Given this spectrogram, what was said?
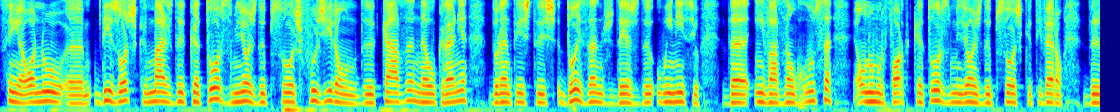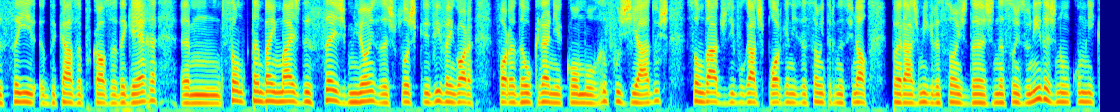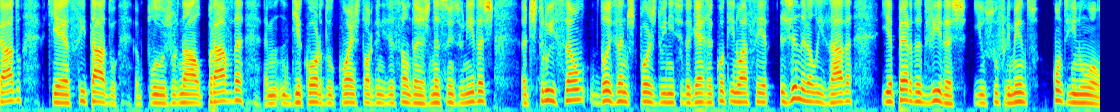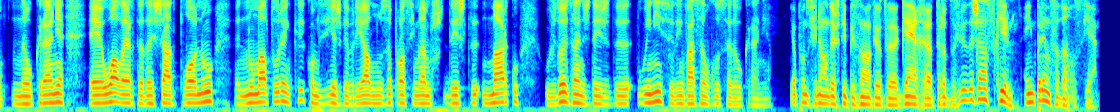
Sim, a ONU uh, diz hoje que mais de 14 milhões de pessoas fugiram de casa na Ucrânia durante estes dois anos desde o início da invasão russa. É um número forte, 14 milhões de pessoas que tiveram de sair de casa por causa da guerra. Um, são também mais de 6 milhões as pessoas que vivem agora fora da Ucrânia como refugiados. São dados divulgados pela Organização Internacional para as Migrações das Nações Unidas num comunicado que é citado pelo jornal jornal Pravda. Hum, de acordo com esta Organização das Nações Unidas, a destruição, dois anos depois do início da guerra, continua a ser generalizada e a perda de vidas e o sofrimento continuam na Ucrânia. É o alerta deixado pela ONU numa altura em que, como dizias, Gabriel, nos aproximamos deste marco, os dois anos desde o início da invasão russa da Ucrânia. É o ponto final deste episódio de Guerra Traduzida, já a seguir, a imprensa da Rússia.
